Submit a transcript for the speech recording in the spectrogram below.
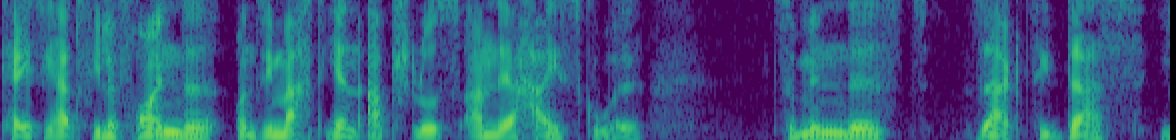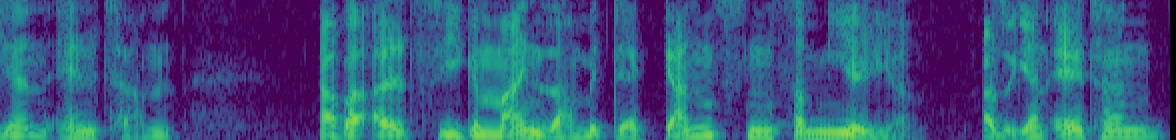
Casey hat viele Freunde und sie macht ihren Abschluss an der Highschool. Zumindest sagt sie das ihren Eltern. Aber als sie gemeinsam mit der ganzen Familie, also ihren Eltern,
